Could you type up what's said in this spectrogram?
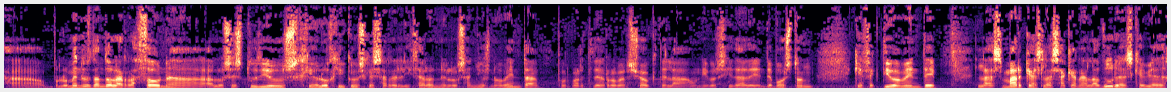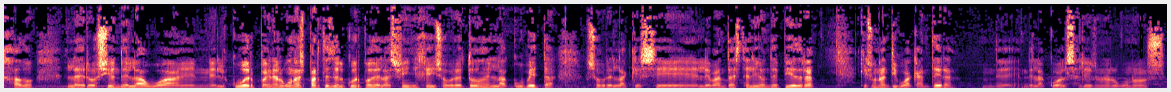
a, por lo menos dando la razón a, a, los estudios geológicos que se realizaron en los años 90 por parte de Robert Schock de la Universidad de, Boston, que efectivamente las marcas, las acanaladuras que había dejado la erosión del agua en el cuerpo, en algunas partes del cuerpo de la esfinge y sobre todo en la cubeta sobre la que se levanta este león de piedra, que es una antigua cantera de, de la cual salieron algunos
